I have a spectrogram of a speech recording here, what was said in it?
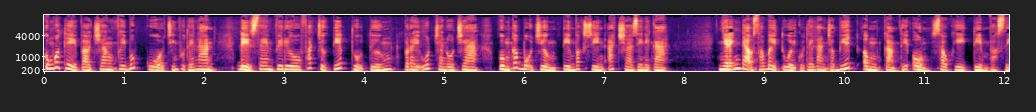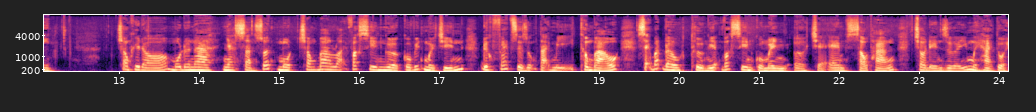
cũng có thể vào trang Facebook của chính phủ Thái Lan để xem video phát trực tiếp Thủ tướng Prayut Chan-o-cha cùng các bộ trưởng tiêm vaccine AstraZeneca. Nhà lãnh đạo 67 tuổi của Thái Lan cho biết ông cảm thấy ổn sau khi tiêm vaccine. Trong khi đó, Moderna, nhà sản xuất một trong ba loại vaccine ngừa COVID-19 được phép sử dụng tại Mỹ, thông báo sẽ bắt đầu thử nghiệm vaccine của mình ở trẻ em 6 tháng cho đến dưới 12 tuổi.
